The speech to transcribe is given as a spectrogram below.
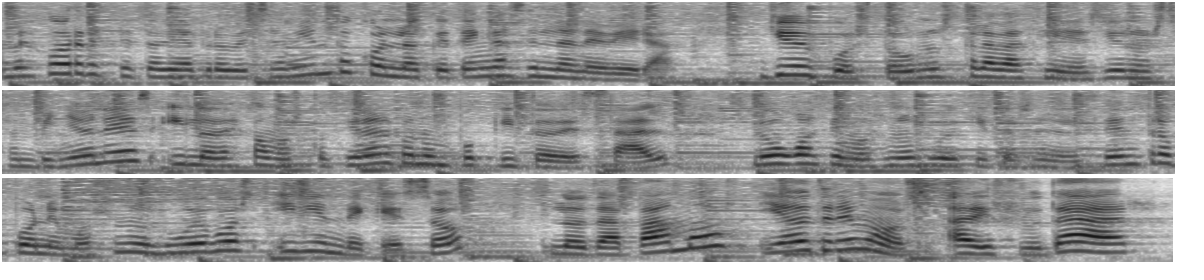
mejor receta de aprovechamiento con lo que tengas en la nevera. Yo he puesto unos calabacines y unos champiñones y lo dejamos cocinar con un poquito de sal. Luego hacemos unos huequitos en el centro, ponemos unos huevos y bien de queso. Lo tapamos y ya lo tenemos. ¡A disfrutar!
